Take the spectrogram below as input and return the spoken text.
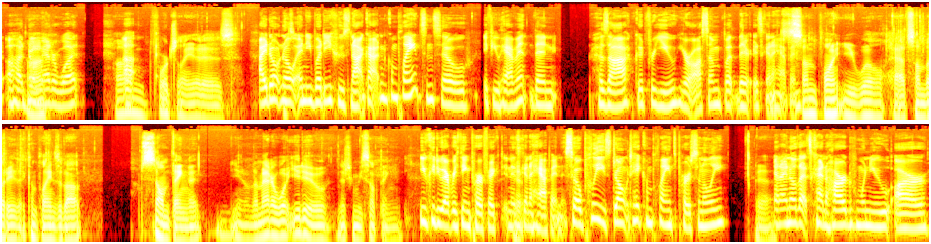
uh, no Uh, matter what. Unfortunately, it is. I don't know anybody who's not gotten complaints, and so if you haven't, then huzzah, good for you. You're awesome, but there, it's going to happen. At some point, you will have somebody that complains about something that, you know, no matter what you do, there's going to be something. you could do everything perfect, and it's Yeah. going to happen. So please don't take complaints personally. Yeah. And I know that's kind of hard when you are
